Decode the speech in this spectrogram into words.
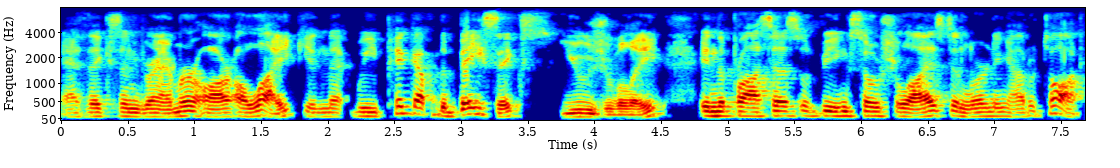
Ethics and grammar are alike in that we pick up the basics, usually, in the process of being socialized and learning how to talk,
